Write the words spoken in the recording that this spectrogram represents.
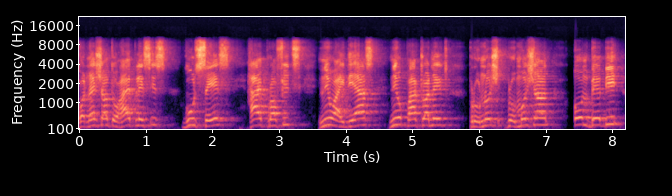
connection to high places, good sales, high profits, new ideas, new patronage, promotion, own baby,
